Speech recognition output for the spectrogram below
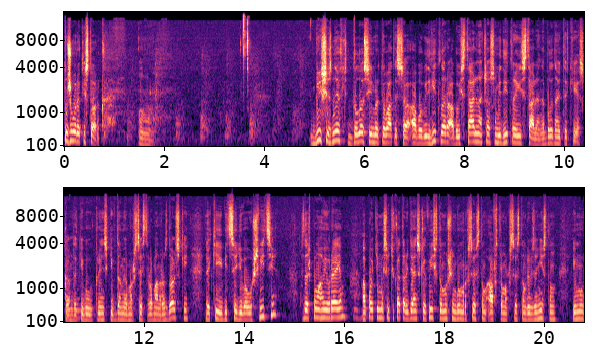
дуже говорить історик. М. Більшість з них вдалося їм рятуватися або від Гітлера, або від Сталіна, часом від Гітлера і від Сталіна. Були навіть такі. Скажімо, такий був український відомий марксист Роман Роздольський, який відсидював у Швіці, теж допомагав євреям, а потім мусив тікати радянських військ, тому що він був марксистом, австро-марксистом, ревізіоністом. Йому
